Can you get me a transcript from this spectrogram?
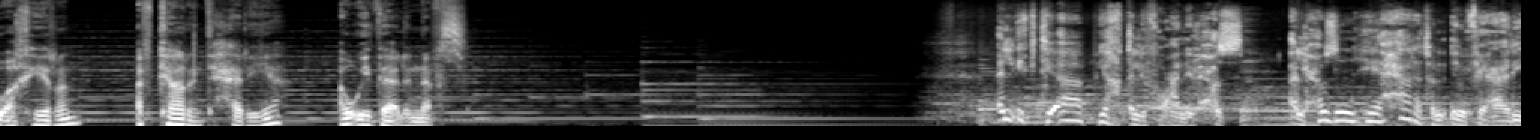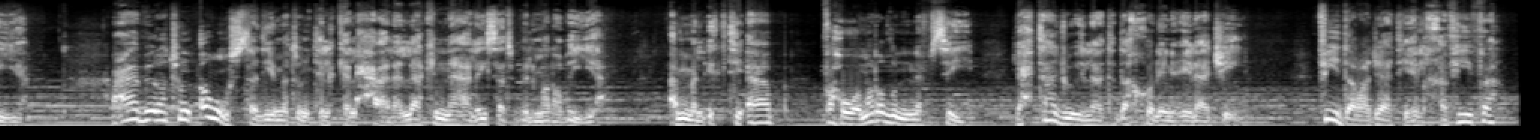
وأخيرا أفكار انتحارية أو إيذاء للنفس. الاكتئاب يختلف عن الحزن. الحزن هي حالة انفعالية عابرة أو مستديمة تلك الحالة لكنها ليست بالمرضية. أما الاكتئاب فهو مرض نفسي يحتاج إلى تدخل علاجي. في درجاته الخفيفة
